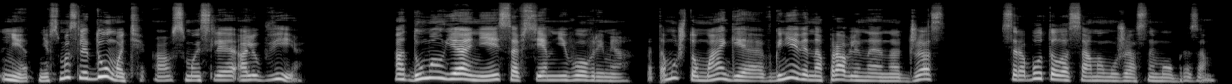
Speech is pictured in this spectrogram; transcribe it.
Нет, не в смысле думать, а в смысле о любви. А думал я о ней совсем не вовремя, потому что магия, в гневе направленная на джаз, сработала самым ужасным образом.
